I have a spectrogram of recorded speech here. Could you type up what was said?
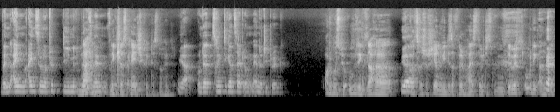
Wenn ein einzelner Typ die mit bloßen Händen. Nein, Nicolas vernichtet. Cage kriegt das noch hin. Ja, und er trinkt die ganze Zeit irgendeinen Energy Drink. Oh, du musst mir unbedingt nachher Ja. kurz recherchieren, wie dieser Film heißt. Nämlich das, den möchte ich unbedingt ansehen.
